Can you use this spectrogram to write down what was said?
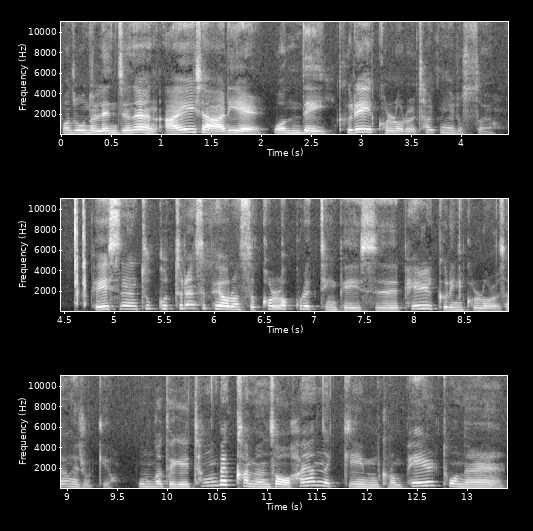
먼저 오늘 렌즈는 아이샤 아리엘 원데이 그레이 컬러를 착용해줬어요. 베이스는 투쿠 트랜스페어런스 컬러 코렉팅 베이스 페일 그린 컬러를 사용해줄게요. 뭔가 되게 창백하면서 하얀 느낌 그런 페일 톤을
